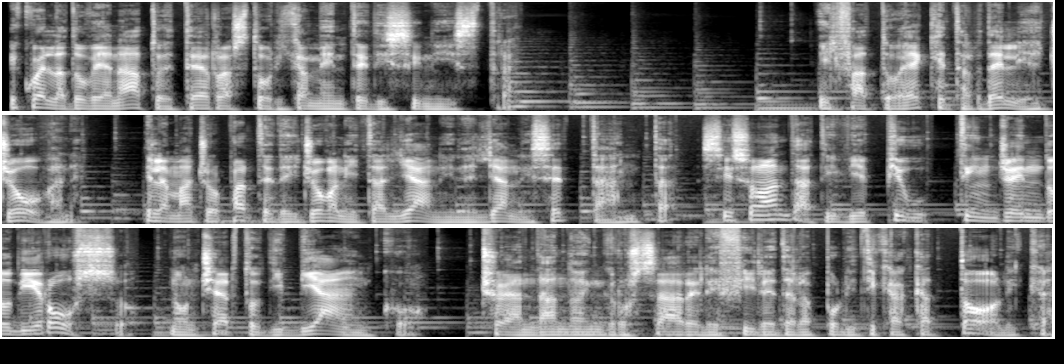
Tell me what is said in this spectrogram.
e quella dove è nato è terra storicamente di sinistra. Il fatto è che Tardelli è giovane e la maggior parte dei giovani italiani negli anni 70 si sono andati vie più tingendo di rosso, non certo di bianco, cioè andando a ingrossare le file della politica cattolica,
